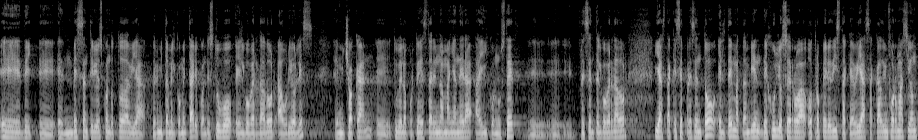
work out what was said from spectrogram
Eh, eh, en meses anteriores, cuando todavía, permítame el comentario, cuando estuvo el gobernador Aureoles en Michoacán, eh, tuve la oportunidad de estar en una mañanera ahí con usted, presente el gobernador, y hasta que se presentó el tema también de Julio Cerroa, otro periodista que había sacado información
